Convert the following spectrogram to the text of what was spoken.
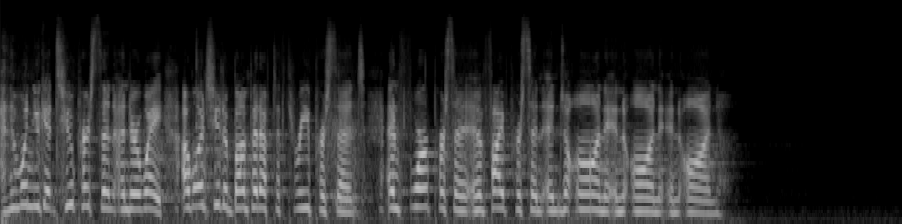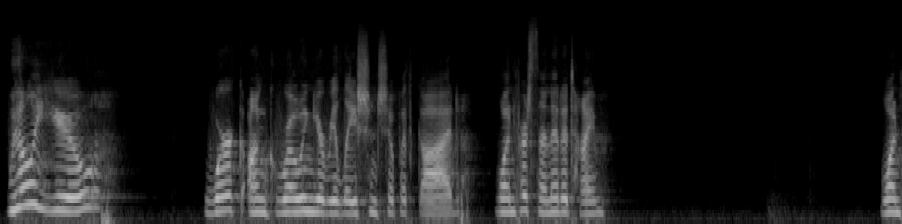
And then when you get 2% underway, I want you to bump it up to 3% and 4% and 5% and on and on and on. Will you work on growing your relationship with God 1% at a time? 1%.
